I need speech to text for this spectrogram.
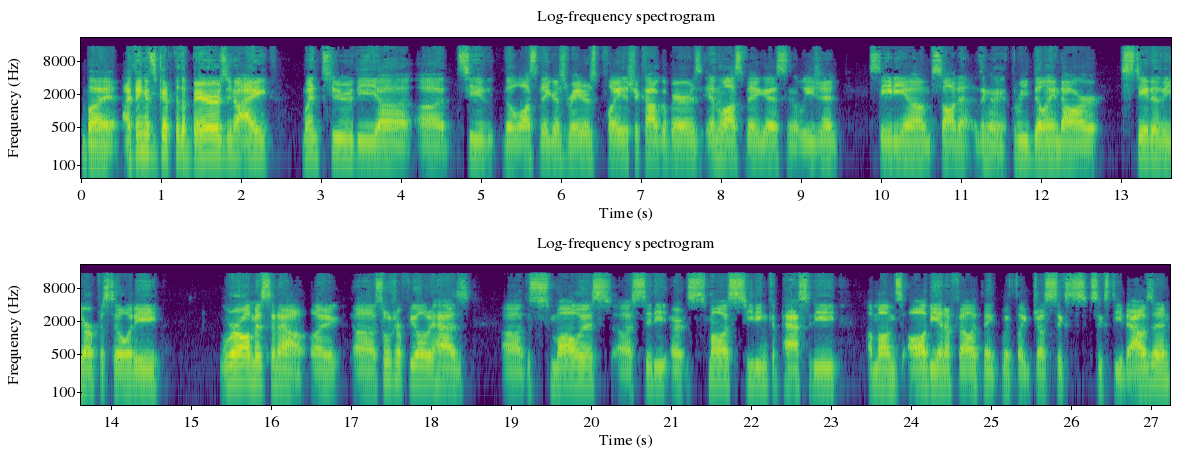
but I think it's good for the Bears. You know, I went to the uh, uh, see the Las Vegas Raiders play the Chicago Bears in Las Vegas in Allegiant Stadium. Saw that I think like a three billion dollar state of the art facility. We're all missing out. Like uh, Soldier Field has uh, the smallest uh, city or smallest seating capacity amongst all the NFL. I think with like just six, 60,000.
